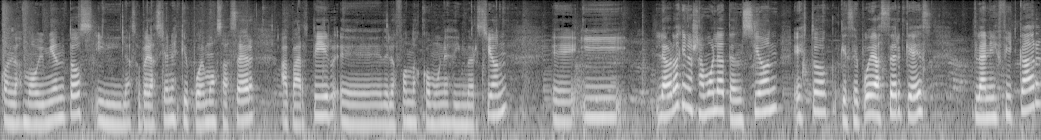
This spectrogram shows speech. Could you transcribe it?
con los movimientos y las operaciones que podemos hacer a partir eh, de los fondos comunes de inversión. y la verdad que nos llamó la atención esto que se puede hacer, que es planificar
